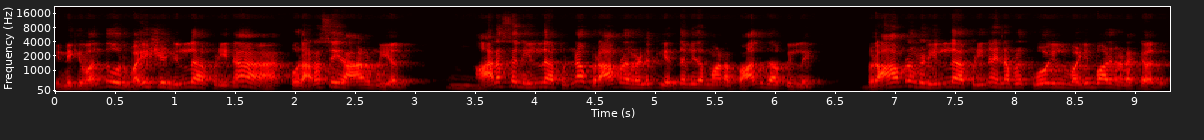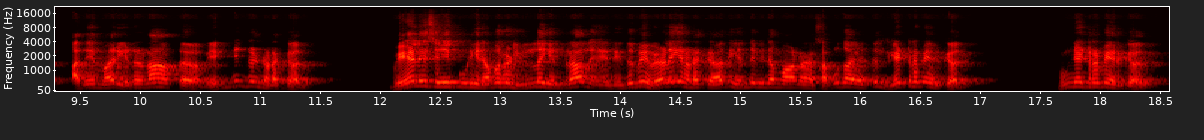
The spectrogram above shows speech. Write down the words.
இன்னைக்கு வந்து ஒரு வைஷ்யன் இல்ல அப்படின்னா ஒரு அரசை ஆள முடியாது. அரசன் இல்ல அப்படின்னா பிராமணர்களுக்கு எந்த விதமான பாதுகாப்பு இல்லை. பிராமணர்கள் இல்ல அப்படின்னா என்ன கோயில் வழிபாடு நடக்காது. அதே மாதிரி என்னன்னா அஹ், யஜ்ஞங்கள் நடக்காது. வேலை செய்யக்கூடிய நபர்கள் இல்லை என்றால் எதுவுமே வேலையே நடக்காது. எந்த விதமான சமுதாயத்தில் ஏற்றமே இருக்காது. முன்னேற்றமே இருக்காது.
